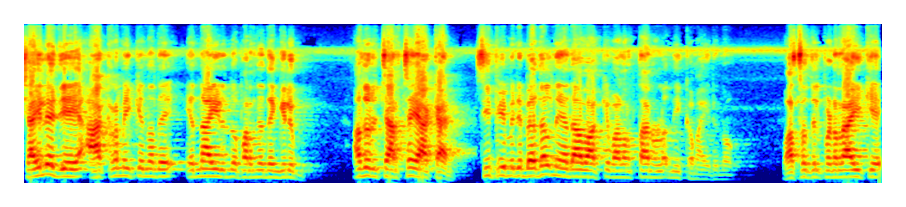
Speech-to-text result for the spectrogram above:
ശൈലജയെ ആക്രമിക്കുന്നത് എന്നായിരുന്നു പറഞ്ഞതെങ്കിലും അതൊരു ചർച്ചയാക്കാൻ സി പി എമ്മിന്റെ ബദൽ നേതാവാക്കി വളർത്താനുള്ള നീക്കമായിരുന്നു. വാസ്തവത്തിൽ പിണറായിക്ക്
